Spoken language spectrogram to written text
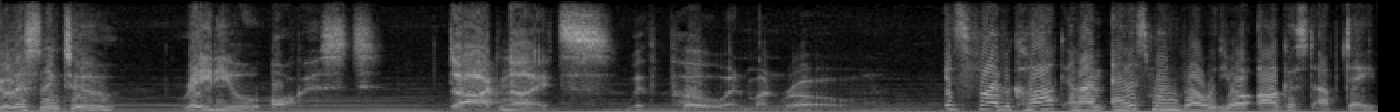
You're listening to Radio August. Dark Nights with Poe and Monroe. It's 5 o'clock, and I'm Alice Monroe with your August update.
